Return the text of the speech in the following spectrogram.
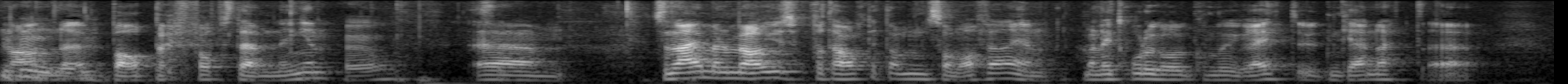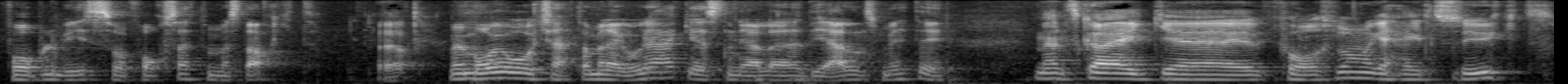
når han eh, bare bøffer opp stemningen. Ja. Så nei, men vi har jo fortalt litt om sommerferien. Men jeg tror det kommer greit uten Kenneth. Forhåpentligvis så fortsetter vi sterkt. Ja. Vi må jo chatte med deg òg, Hackis, når det gjelder The Alan Smithy. men skal jeg foreslå noe helt sykt?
